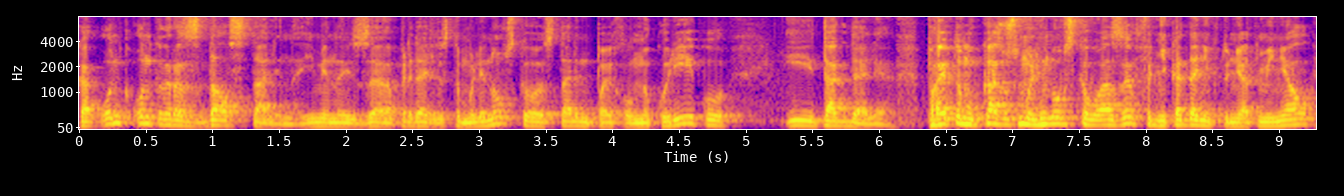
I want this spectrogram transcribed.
Он, он как раз сдал Сталина. Именно из-за предательства Малиновского Сталин поехал на Курейку и так далее. Поэтому казус Малиновского Азефа никогда никто не отменял.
